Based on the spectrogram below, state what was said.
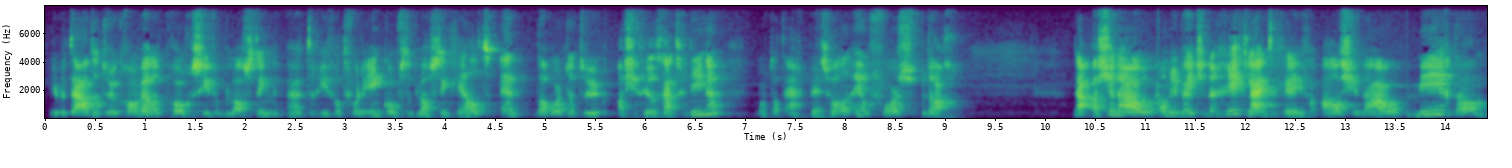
je betaalt natuurlijk gewoon wel het progressieve belastingtarief wat voor de inkomstenbelasting geldt. En dat wordt natuurlijk, als je veel gaat verdienen, wordt dat eigenlijk best wel een heel fors bedrag. Nou, als je nou, om je een beetje een richtlijn te geven, als je nou meer dan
